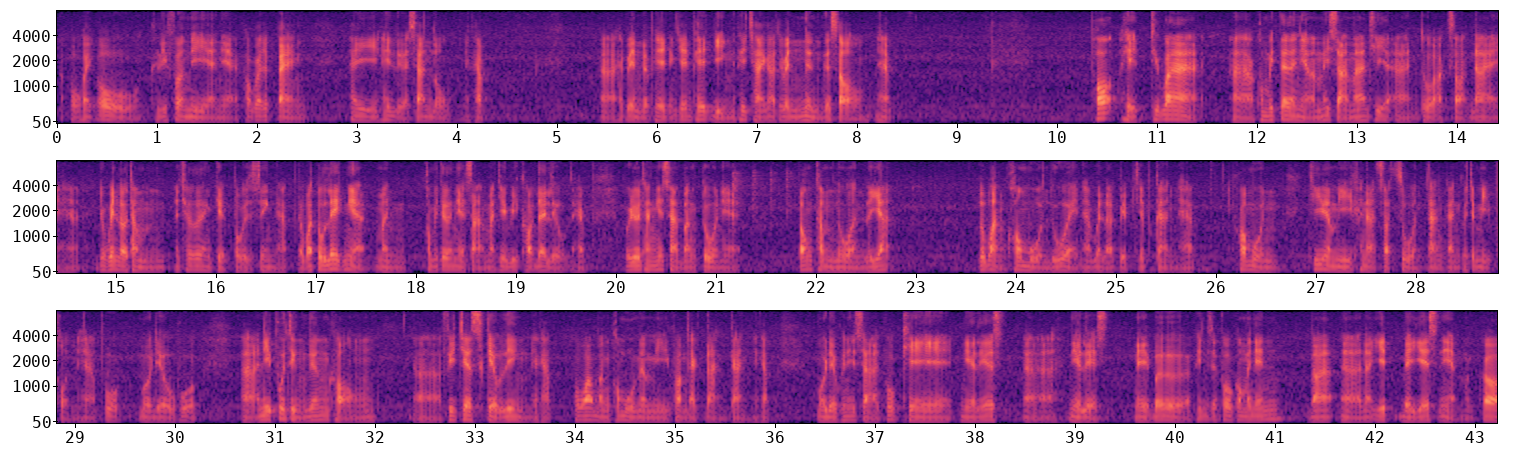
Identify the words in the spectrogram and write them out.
โอไฮโอแคลิฟอร์เนียเนี่ยเขาก็จะแปลงให้ให้เหลือสั้นลงนะครับให้เป็นประเภทอย่างเช่นเพศหญิง เพศชายก็อาจจะเป็น1หรือ2นะครับเพราะเหตุที่ว่า คอมพิวเตอร์เนี่ยมันไม่สามารถที่จะอ่านตัวอักษรได้ฮะยกเว้นเราทำ natural language processing นะครับ แต่ว่าตัวเลขเนี่ยมันคอมพิวเตอร์เนี่ยสามารถที่จะวิเคราะห์ได้เร็วนะครับโดยทางคณิตศาสตร์บางตัวเนี่ยต้องคำนวณระยะระหว่างข้อมูลด้วยนะครับเวลาเปรียบเทียบกันนะครับ ข้อมูลที่มันมีขนาดสัดส่วนต่างกันก็จะมีผลนะครับพวกโมเดลพวกอันนี้พูดถึงเรื่องของ feature scaling นะครับ เพราะว่าบางข้อมูลมันมีความแตกต่างกันนะครับ โมเดลคณิตศาสตร์พวก K nearest nearest neighbor principal component naive Bayes เนี่ยมันก็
